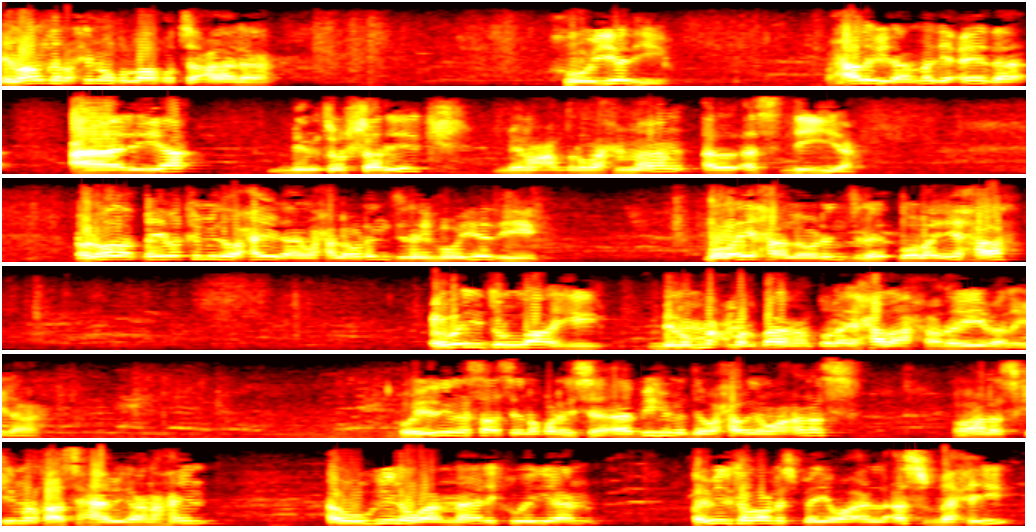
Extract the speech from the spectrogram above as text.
imaamka raximahu llahu tacaala hooyadii waxaa la yidhaha magaceeda caaliya bintu shariik binu cabdiraxmaan al asdiya culimmada qeybo ka mida waxay yidhaaheen waxaa la odhan jiray hooyadii dulayxa la odhan jiray dulayxa cubaydullaahi binu macmar baana dulayxadaa xoreeyey baa la yidhaha. Hooyadiina saasay noqonaysaa. Aabihiina dee waxaa weya waa anas oo anaskii markaa saxaabigaan ahayn. Awowgiina waa maalik weeyaan qabiilka loo nisbeeye waa al asbaxi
